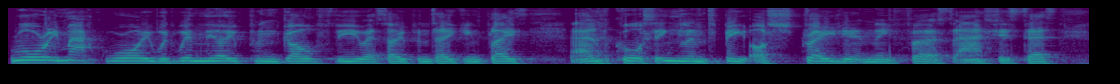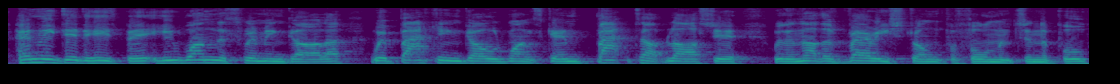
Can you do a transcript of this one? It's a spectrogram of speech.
Rory McIlroy would win the Open Golf, the US Open taking place, and of course England to beat Australia in the first Ashes Test. Henry did his bit. He won the swimming gala. We're back in gold once again, backed up last year with another very strong performance in the pool.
